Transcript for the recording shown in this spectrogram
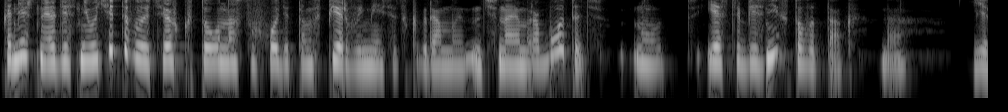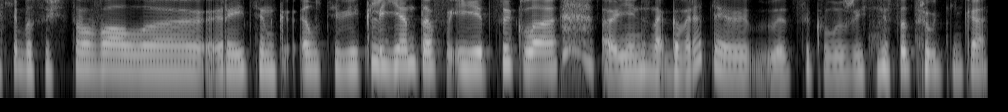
Конечно, я здесь не учитываю тех, кто у нас уходит там в первый месяц, когда мы начинаем работать. Ну, если без них, то вот так, да. Если бы существовал э, рейтинг LTV клиентов и цикла, э, я не знаю, говорят ли э, цикл жизни сотрудника,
